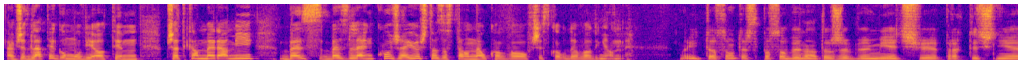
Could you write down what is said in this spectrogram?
Także dlatego mówię o tym przed kamerami, bez, bez lęku, że już to zostało naukowo wszystko udowodnione. No i to są też sposoby na to, żeby mieć e, praktycznie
